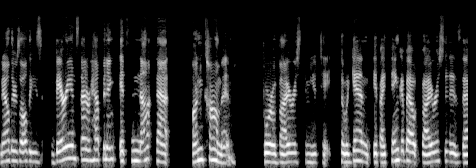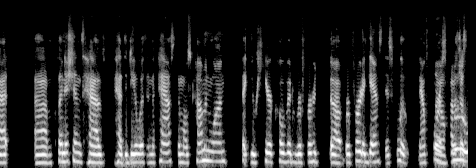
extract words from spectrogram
Now there's all these variants that are happening. It's not that uncommon for a virus to mutate. So again if i think about viruses that um, clinicians have had to deal with in the past the most common one that you hear covid referred uh, referred against is flu. Now of course flu, flu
